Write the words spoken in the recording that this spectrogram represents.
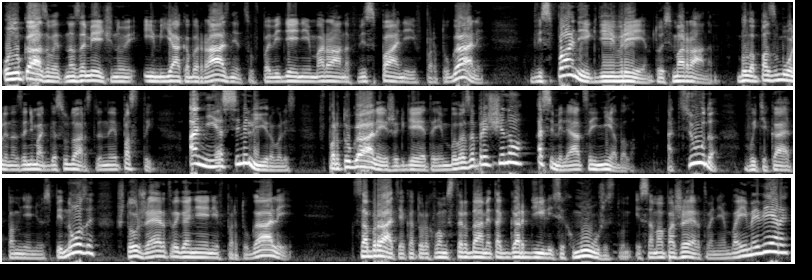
Он указывает на замеченную им якобы разницу в поведении маранов в Испании и в Португалии. В Испании, где евреям, то есть маранам, было позволено занимать государственные посты, они ассимилировались. В Португалии же, где это им было запрещено, ассимиляции не было. Отсюда – Вытекает, по мнению Спинозы, что жертвы гонений в Португалии, собратья которых в Амстердаме так гордились их мужеством и самопожертвованием во имя веры,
